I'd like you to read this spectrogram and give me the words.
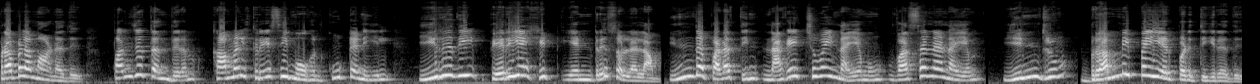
பிரபலமானது. பஞ்சதந்திரம் கமல் கிரேசி மோகன் கூட்டணியில் இறுதி பெரிய ஹிட் என்று சொல்லலாம். இந்த படத்தின் நகைச்சுவை நயமும் வசன நயம் இன்றும் பிரமிப்பை ஏற்படுத்துகிறது.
